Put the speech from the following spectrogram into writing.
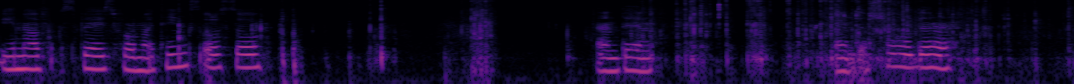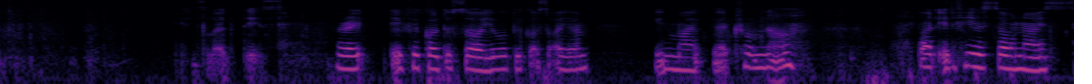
enough space for my things also. And then on the shoulder it's like this very difficult to show you because I am in my bedroom now. But it feels so nice.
